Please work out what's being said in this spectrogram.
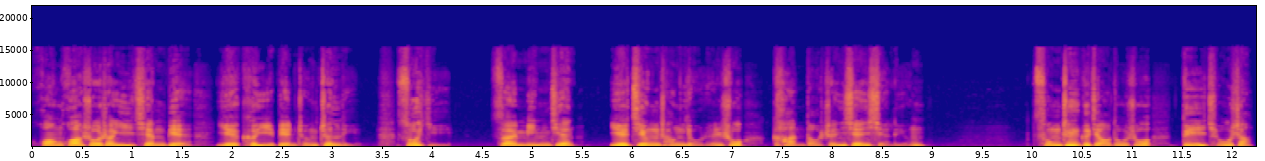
谎话说上一千遍，也可以变成真理。所以，在民间也经常有人说看到神仙显灵。从这个角度说，地球上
